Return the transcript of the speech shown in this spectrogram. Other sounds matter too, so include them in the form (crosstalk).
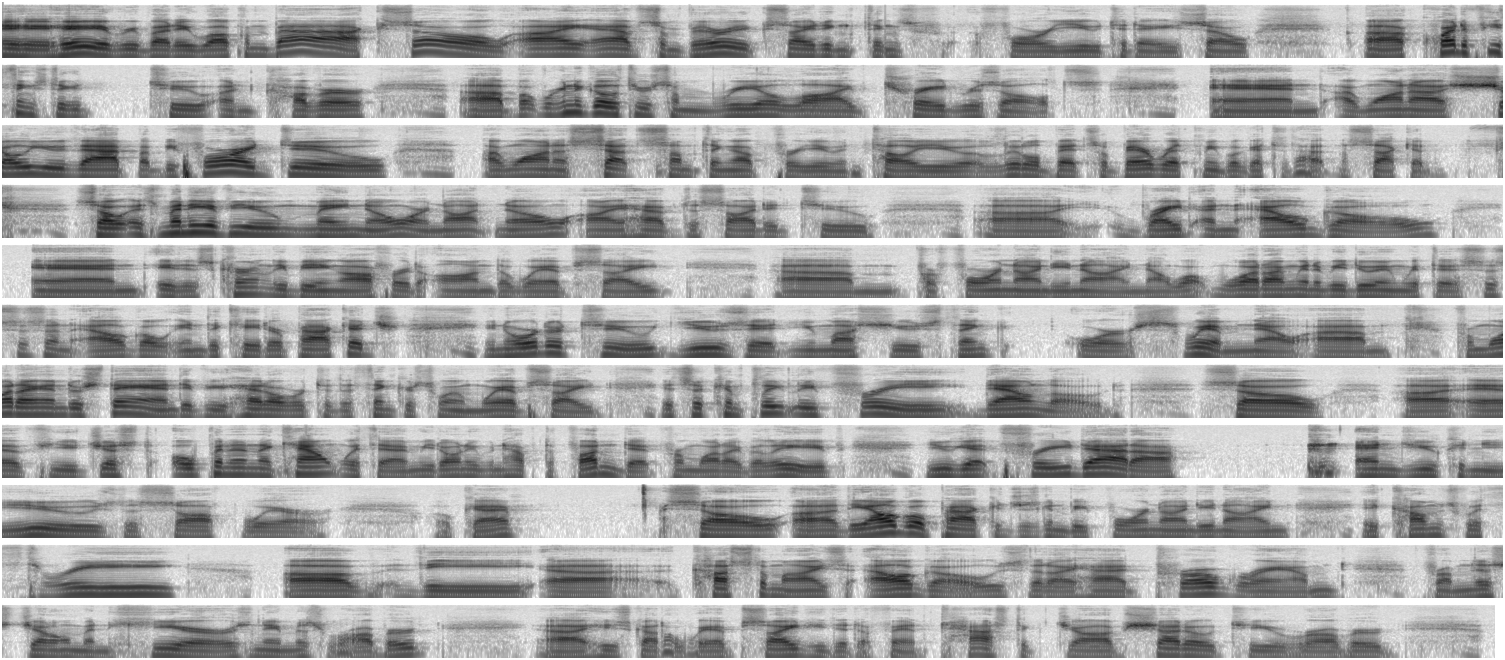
Hey, hey, hey, everybody, welcome back. So, I have some very exciting things for you today. So, uh, quite a few things to, to uncover, uh, but we're going to go through some real live trade results. And I want to show you that, but before I do, I want to set something up for you and tell you a little bit, so bear with me, we'll get to that in a second. So, as many of you may know or not know, I have decided to uh, write an algo and it is currently being offered on the website um, for $4.99. Now what, what I'm going to be doing with this, this is an algo indicator package. In order to use it, you must use Think or Swim. Now, um, from what I understand, if you head over to the Thinkorswim website, it's a completely free download. So uh, if you just open an account with them, you don't even have to fund it, from what I believe. You get free data (clears throat) and you can use the software. Okay. So uh, the algo package is going to be $4.99. It comes with three of the uh, customized algos that I had programmed from this gentleman here. His name is Robert. Uh, he's got a website. He did a fantastic job. Shout out to you, Robert.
